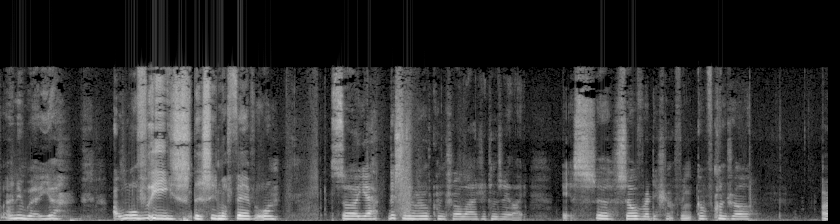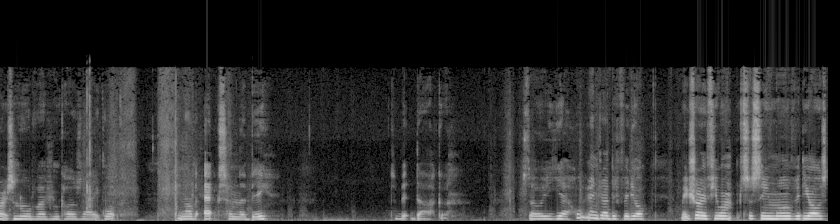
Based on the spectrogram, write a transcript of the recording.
But anyway, yeah. I love these. This is my favourite one. So, yeah, this is an old controller, as you can see. Like, It's a silver edition, I think, of controller. Or it's an old version because, like, look, you know, the X and the B. It's a bit darker. So yeah, hope you enjoyed this video. Make sure if you want to see more videos,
